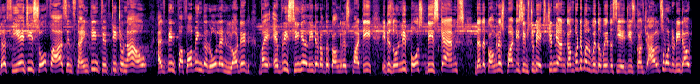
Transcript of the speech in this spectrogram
the CAG so far since 1950 to now has been performing the role and lauded by every senior leader of the Congress party. It is only post these scams that the Congress party seems to be extremely uncomfortable with the way the CAG is constituted. I also want to read out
